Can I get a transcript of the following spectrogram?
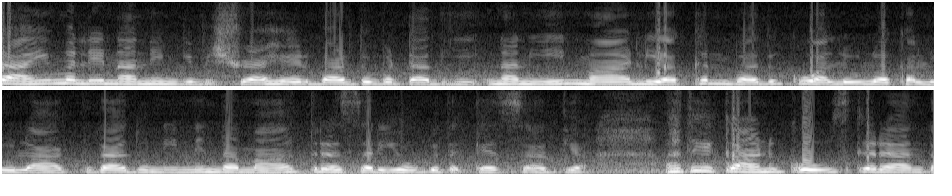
ಟೈಮಲ್ಲಿ ನಾನು ನಿನಗೆ ವಿಷಯ ಹೇಳಬಾರ್ದು ಬಟ್ ಅದು ನಾನು ಏನು ಮಾಡಲಿ? ಅಕ್ಕನ ಬದುಕು ಅಲ್ಲೂಲ ಕಲ್ಲೂಲ ಆಗ್ತದೆ. ಅದು ನಿನ್ನಿಂದ ಮಾತ್ರ ಸರಿ ಹೋಗೋದಕ್ಕೆ ಸಾಧ್ಯ. ಅದೇ ಕಾರಣಕ್ಕೋಸ್ಕರ ಅಂತ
